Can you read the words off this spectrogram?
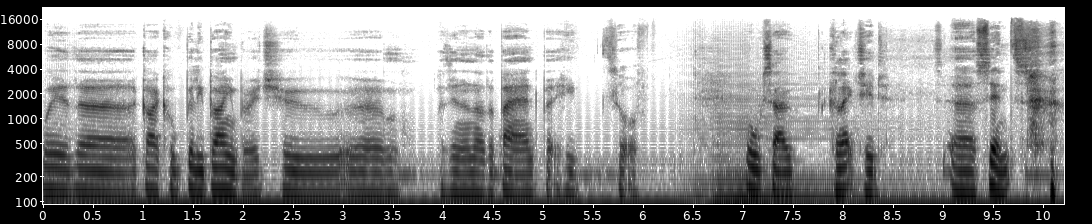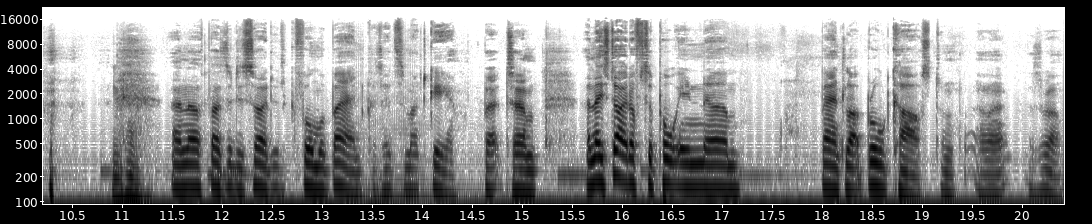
with uh, a guy called Billy Bainbridge who um, was in another band, but he sort of also collected uh, synths. Okay. And I suppose they decided to form a band because they had so much gear. But um, and they started off supporting um, bands like Broadcast and, and that as well.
